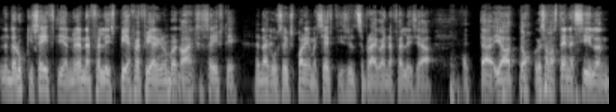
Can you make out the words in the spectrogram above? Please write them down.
nende rookie safety on NFL-is BFF-i järgi number kaheksa safety. et nagu see üks parimaid safety's üldse praegu NFL-is ja, et ja noh, aga samas Tennessee'l on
